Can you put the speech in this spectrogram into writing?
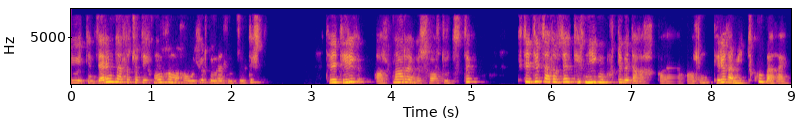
юу гэдэг зарим залуучууд их муухай муухай үлгэр дуурайл үзүүлдэг шүү дээ. Тэгээд тэрийг олноороо ингээ шуурж үздэг. Гэтэ тэр залуус яг тэр нийгэм бүтээгээд байгаа байхгүй гол нь тэрийг мэдэхгүй байгаа юм.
